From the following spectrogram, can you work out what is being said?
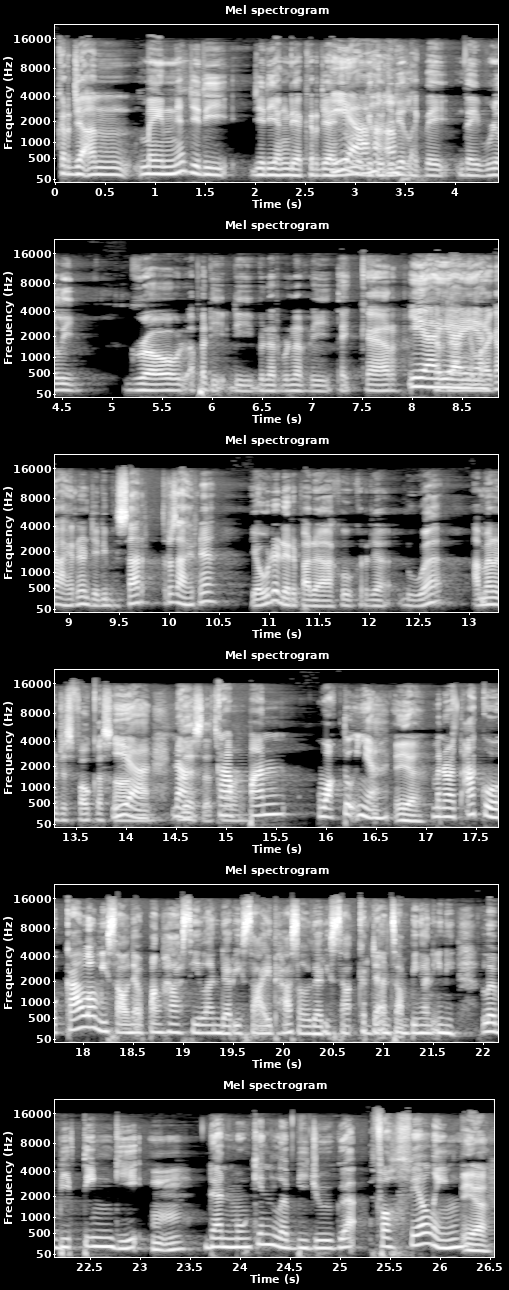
kerjaan mainnya jadi jadi yang dia kerjain Iya, dulu gitu. ha-ha. Jadi like they they really grow apa di di benar-benar di take care Iya, iya, kerjaannya iya. mereka akhirnya jadi besar terus akhirnya ya udah daripada aku kerja dua I'm gonna just focus on Iya. Nah, this that's more kapan waktunya? iya Menurut aku, kalau misalnya penghasilan dari side hustle dari sa- kerjaan sampingan ini lebih tinggi Mm-mm. dan mungkin lebih juga fulfilling, iya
